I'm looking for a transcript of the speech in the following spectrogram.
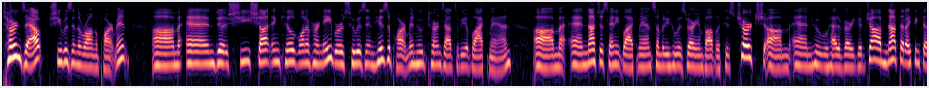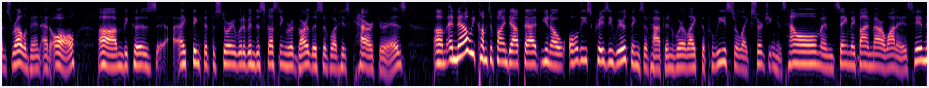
Turns out she was in the wrong apartment, um, and uh, she shot and killed one of her neighbors who was in his apartment, who turns out to be a black man, um, and not just any black man, somebody who was very involved with his church um, and who had a very good job. Not that I think that's relevant at all, um, because I think that the story would have been disgusting regardless of what his character is. Um, and now we come to find out that, you know, all these crazy weird things have happened where, like, the police are, like, searching his home and saying they find marijuana is in,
